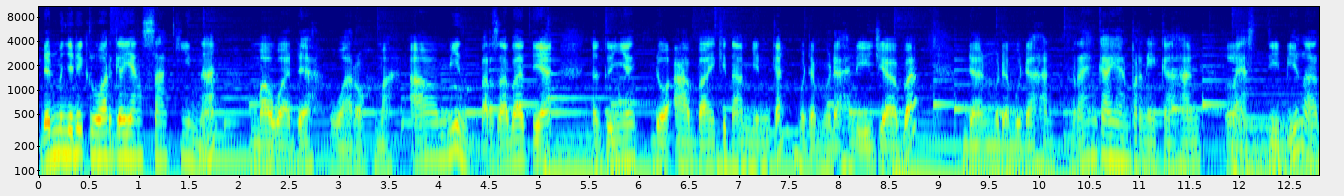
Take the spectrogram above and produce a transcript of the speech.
dan menjadi keluarga yang sakinah, mawadah, warohmah. Amin. Para sahabat ya, tentunya doa baik kita aminkan, mudah-mudahan diijabah dan mudah-mudahan rangkaian pernikahan Lesti Bilar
